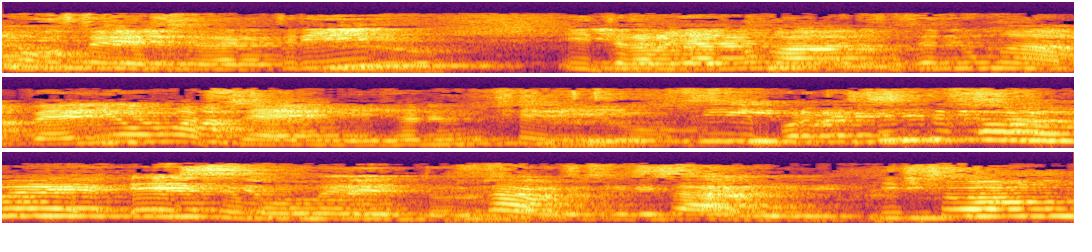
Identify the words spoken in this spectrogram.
non gustaría ser actriz e traballar numa, facendo unha peli ou unha serie, xa non se digo. Sí, porque a xente só ve ese momento, sabes, que sale. E son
